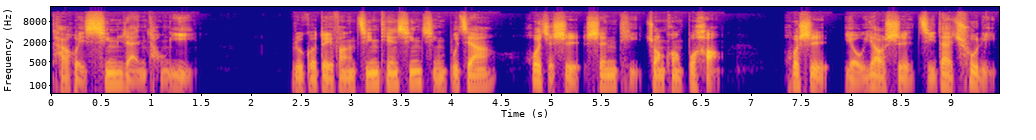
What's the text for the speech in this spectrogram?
他会欣然同意。如果对方今天心情不佳，或者是身体状况不好，或是有要事急待处理，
